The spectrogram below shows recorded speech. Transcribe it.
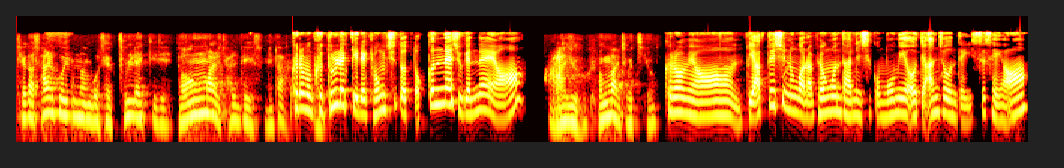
제가 살고 있는 곳에 둘레길이 정말 잘 돼 있습니다. 그러면 그 둘레길의 경치도 또 끝내주겠네요. 아유, 정말 좋지요. 그러면 약 드시는 거나 병원 다니시고 몸이 어디 안 좋은 데 있으세요?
